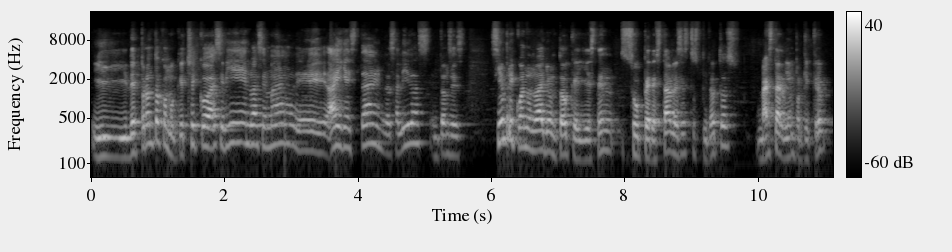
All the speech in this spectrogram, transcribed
Y de pronto como que Checo hace bien, lo hace mal, eh, ahí ya está en las salidas. Entonces, siempre y cuando no haya un toque y estén súper estables estos pilotos, va a estar bien porque creo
